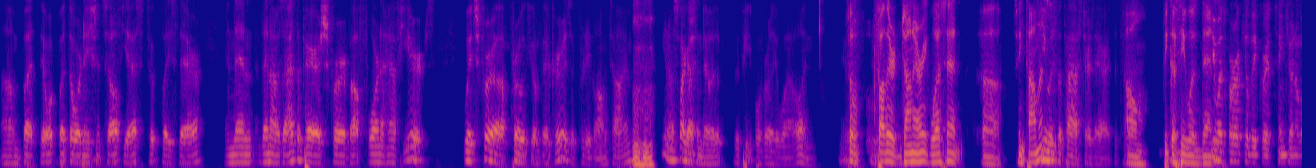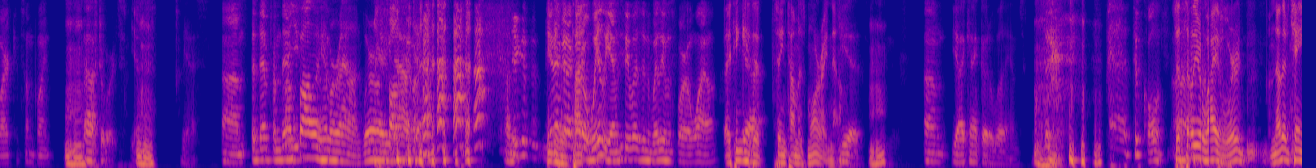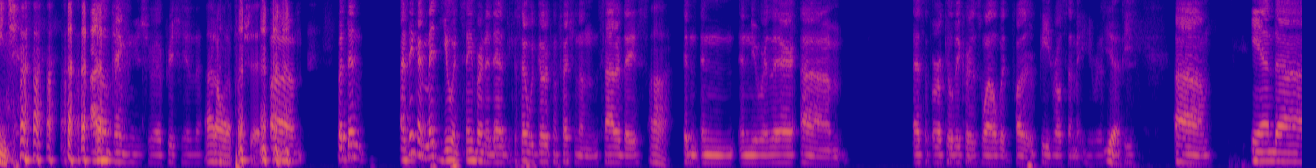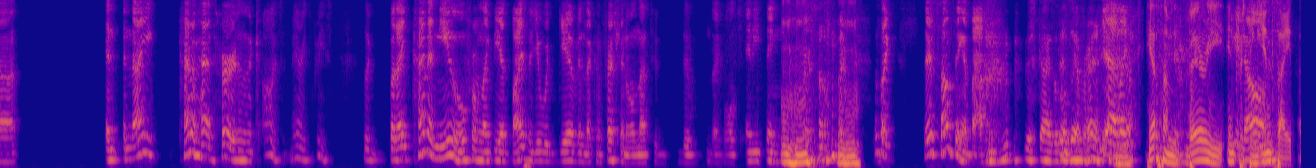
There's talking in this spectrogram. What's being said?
Um, but the but the ordination itself, yes, took place there. And then then I was at the parish for about four and a half years, which for a parochial vicar is a pretty long time. Mm-hmm. You know, so I got right. to know the, the people really well. And so was, Father John Ehrich was at uh, St. Thomas. He was the pastor there at the time. Oh, because he was then he was parochial vicar at St. Joan of Arc at some point mm-hmm. afterwards. Yes, mm-hmm. yes. Um, but then from there, I'm you, following him around. Where are you now? you're, you're not going to go to Williams. He was in Williams for a while. I think yeah. he's at St. Thomas More right now. He is. Mm-hmm. Um, yeah, I can't go to Williams. uh, too cold. Just uh, tell your wife we're another change. I don't think she would appreciate that. I don't want to push it. Um, but then I think I met you at Saint Bernadette because I would go to confession on Saturdays. Ah. And and and you were there. Um, as a parochial vicar as well with Father Pete Rosa. May he rest yes. in peace. Um, and uh, and and I kind of had heard, I was like, oh, it's a married priest. Like, but I kind of knew from like the advice that you would give in the confessional not to divulge anything mm-hmm. Mm-hmm. I was like, there's something about this guy's a little different. Yeah, like he has some very interesting you know, insight.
